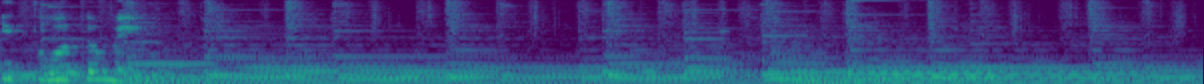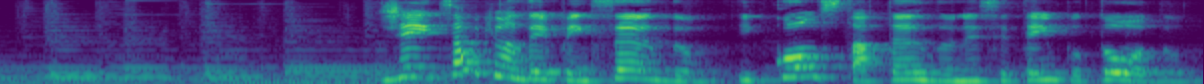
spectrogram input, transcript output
e tua também. Gente, sabe o que eu andei pensando e constatando nesse tempo todo?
